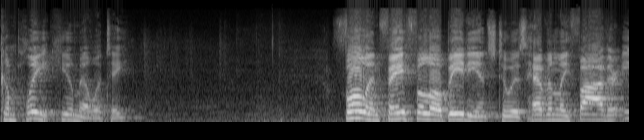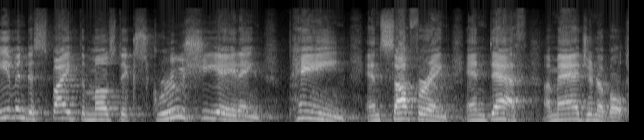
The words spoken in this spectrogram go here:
complete humility, full and faithful obedience to his heavenly Father, even despite the most excruciating pain and suffering and death imaginable.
